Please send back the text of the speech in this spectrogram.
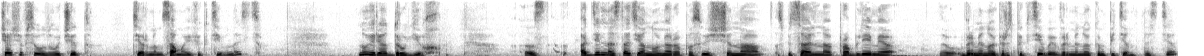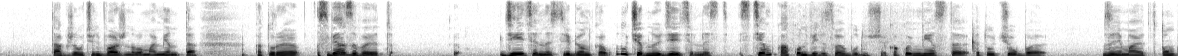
Чаще всего звучит термин «самоэффективность», ну и ряд других. Отдельная статья номера посвящена специально проблеме э, временной перспективы и временной компетентности, также очень важного момента, которая связывает э, деятельность ребенка, учебную деятельность, с тем, как он видит свое будущее, какое место эта учеба занимает в том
